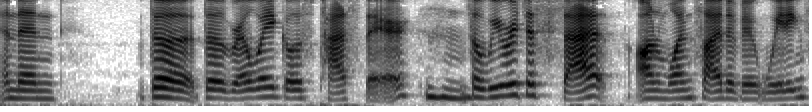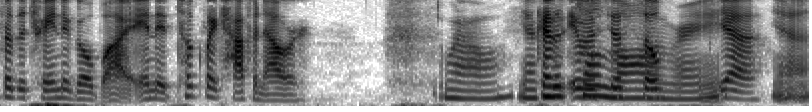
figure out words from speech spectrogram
and then the the railway goes past there. Mm-hmm. So we were just sat on one side of it, waiting for the train to go by, and it took like half an hour Wow. Yeah, because it was just so right? Yeah, Yeah.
